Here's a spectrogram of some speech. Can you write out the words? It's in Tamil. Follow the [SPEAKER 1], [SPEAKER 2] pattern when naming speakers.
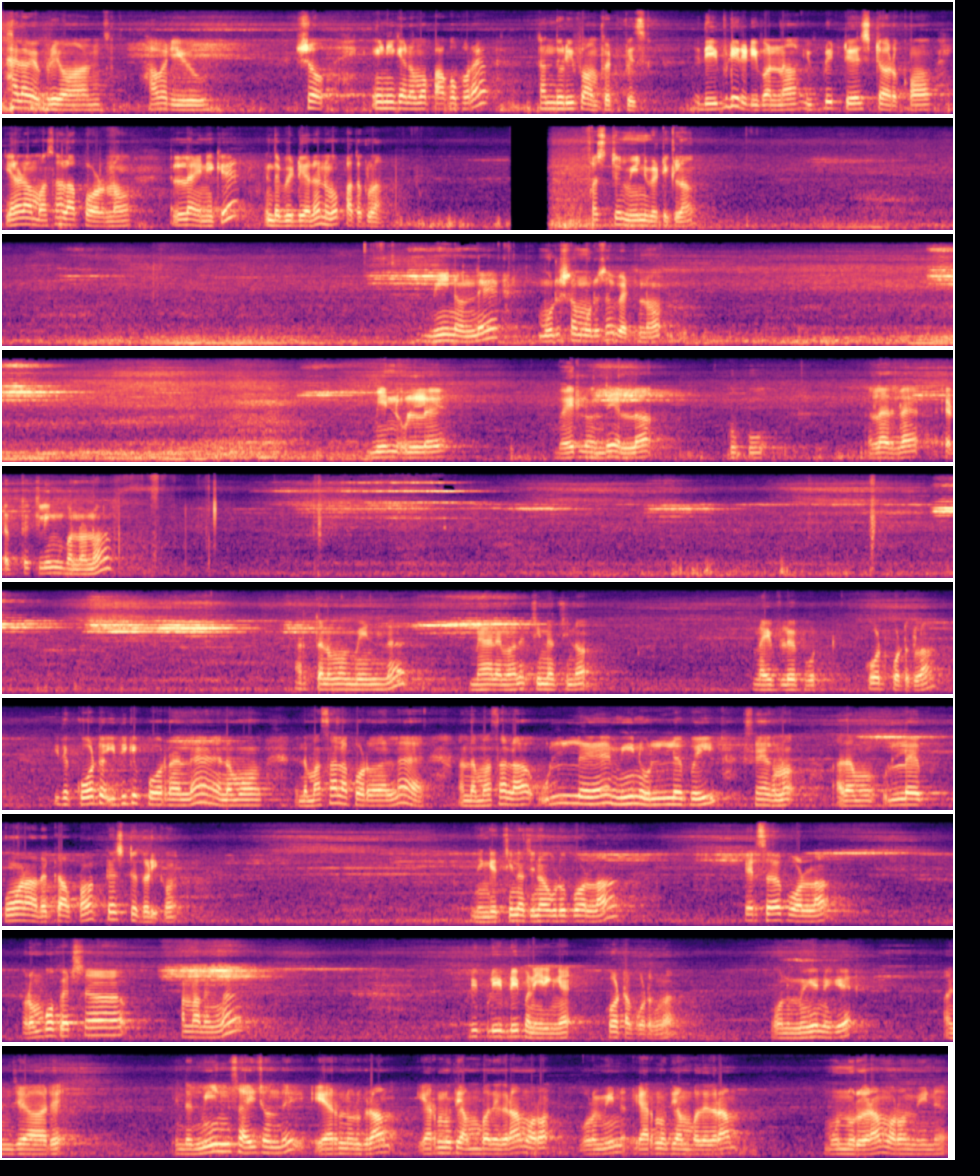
[SPEAKER 1] Hello everyone how are you so இன்றைக்கி நம்ம பார்க்க போகிற தந்தூரி பாம்ஃபெட் பீஸ் இது எப்படி ரெடி பண்ணால் இப்படி டேஸ்ட்டாக இருக்கும்? என்னென்ன மசாலா போடணும்? எல்லாம் இன்றைக்கி இந்த வீடியோவில் நம்ம பார்த்துக்கலாம். ஃபஸ்ட்டு மீன் வெட்டிக்கலாம். மீன் வந்து முழுசா முழுசா வெட்டணும். மீன் உள்ளே வயிறில் வந்து எல்லாம் உப்பு நல்லா இதில் எடுத்து க்ளீன் பண்ணணும். அடுத்த நம்ம மீனில் மேலே மேலே சின்ன சின்ன நைஃப்லேயே போட் கோட் போட்டுக்கலாம். இது கோட்டு இதுக்கு போடுறதுல நம்ம இந்த மசாலா போடுறதில்ல அந்த மசாலா உள்ளே மீன் உள்ளே போய் சேர்க்கணும். அதை உள்ளே போனதுக்கு அப்புறம் டேஸ்ட்டு கிடைக்கும். நீங்கள் சின்ன சின்ன கூட போடலாம். பெருசாக போடலாம். ரொம்ப பெருசாக பண்ணாதுங்க. இப்படி இப்படி இப்படி பண்ணிடுங்க. கோட்டை போடுங்க. ஒரு மீனுக்கு அஞ்சு ஆறு. இந்த மீன் சைஸ் வந்து இரநூறு கிராம் இரநூத்தி ஐம்பது கிராம் வரும். ஒரு மீன் இரநூத்தி ஐம்பது கிராம் முந்நூறு கிராம் வரும் மீன்.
